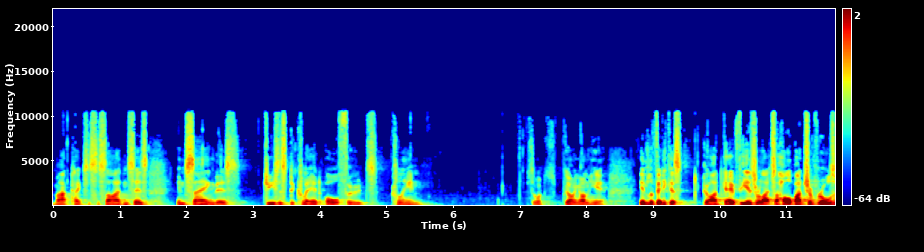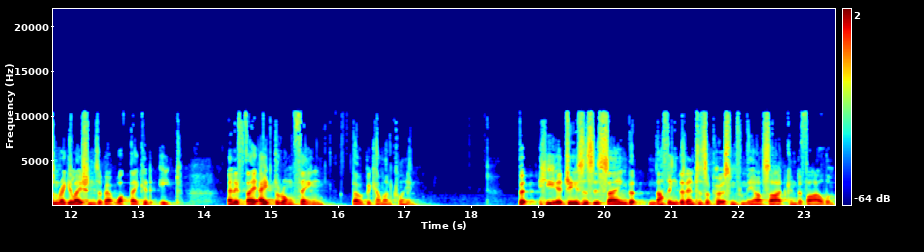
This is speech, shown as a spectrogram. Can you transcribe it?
Mark takes us aside and says, In saying this, Jesus declared all foods clean. So, what's going on here? In Leviticus, God gave the Israelites a whole bunch of rules and regulations about what they could eat. And if they ate the wrong thing, they would become unclean. But here, Jesus is saying that nothing that enters a person from the outside can defile them.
